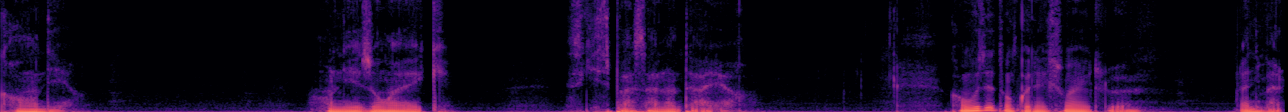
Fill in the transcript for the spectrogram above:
grandir en liaison avec ce qui se passe à l'intérieur. Quand vous êtes en connexion avec l'animal,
